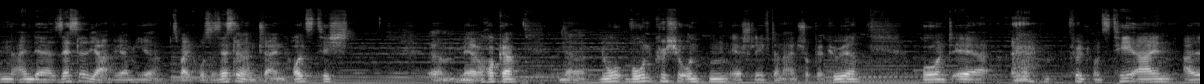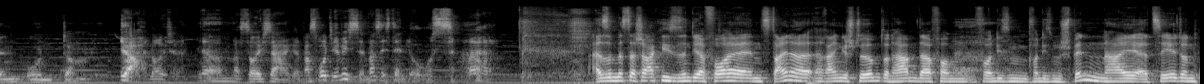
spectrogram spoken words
in einen der Sessel. Ja, wir haben hier zwei große Sessel, einen kleinen Holztisch, ähm, mehrere Hocker, eine Wo- Wohnküche unten. Er schläft dann einen Stockwerk höher und er füllt uns Tee ein, allen und ähm, ja, Leute, ähm, was soll ich sagen? Was wollt ihr wissen? Was ist denn los? Also, Mr. Sharky, Sie sind ja vorher ins Diner reingestürmt und haben da vom, von, diesem, von diesem Spinnenhai erzählt. Und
